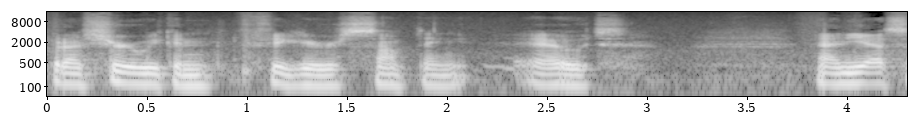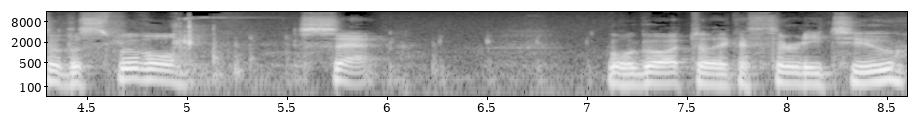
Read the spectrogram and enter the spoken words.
but I'm sure we can figure something out. And yeah, so the swivel set will go up to like a 32.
